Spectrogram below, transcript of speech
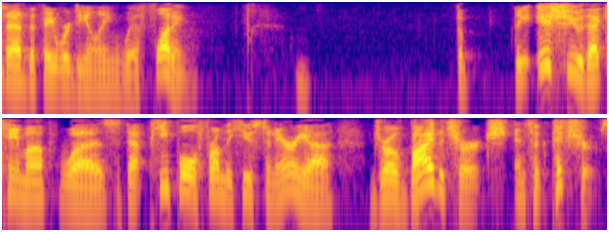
said that they were dealing with flooding. The, the issue that came up was that people from the Houston area drove by the church and took pictures.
